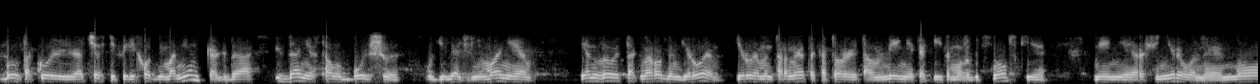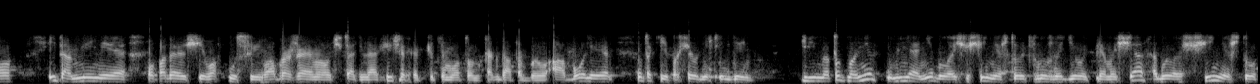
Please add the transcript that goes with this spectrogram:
был такой отчасти переходный момент, когда издание стало больше уделять внимание я назову это так, народным героем, героем интернета, которые там менее какие-то, может быть, сновские, менее рафинированные, но и там менее попадающие во вкусы воображаемого читателя афиши, как каким вот он когда-то был, а более, ну, такие по сегодняшний день. И на тот момент у меня не было ощущения, что это нужно делать прямо сейчас, а было ощущение, что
